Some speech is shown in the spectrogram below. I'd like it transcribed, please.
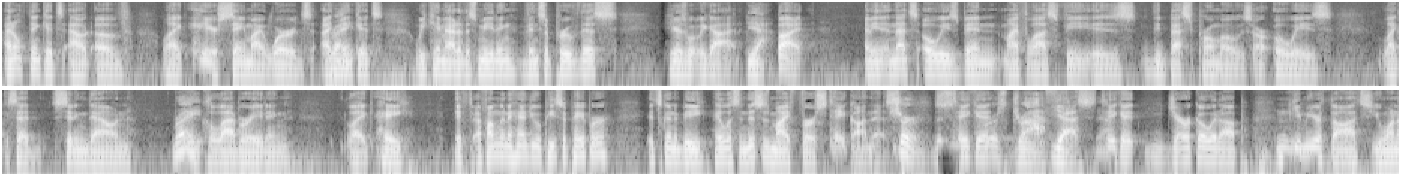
I don't think it's out of like here say my words I Right. think it's we came out of this meeting Vince approved this here's what we got Yeah. but I mean and that's always been my philosophy is the best promos are always like I said sitting down Right. collaborating like hey if if I'm going to hand you a piece of paper it's going to be hey listen this is my first take on this Sure. This is take the it first draft. yes Yeah. take it Jericho it up give mm-hmm. me your thoughts you want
